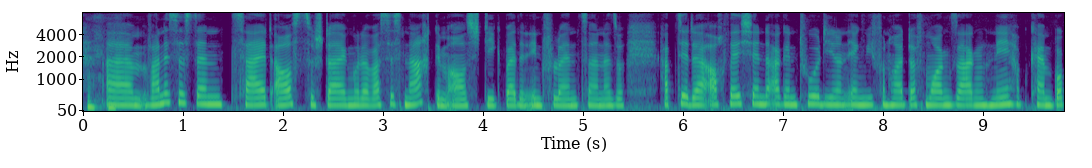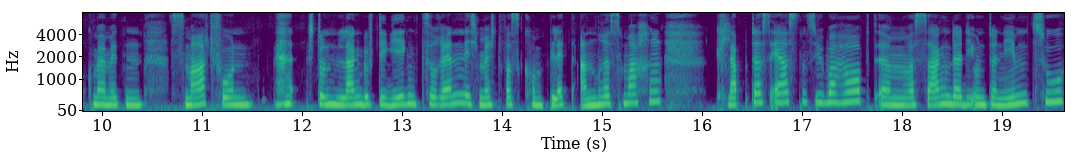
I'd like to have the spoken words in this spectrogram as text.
ähm, wann ist es denn Zeit auszusteigen oder was ist nach dem Ausstieg bei den Influencern? Also habt ihr da auch welche in der Agentur, die dann irgendwie von heute auf morgen sagen, nee, hab keinen Bock mehr mit dem Smartphone stundenlang durch die Gegend zu rennen, ich möchte was komplett anderes machen? Klappt das erstens überhaupt? Ähm, was sagen da die Unternehmen zu?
